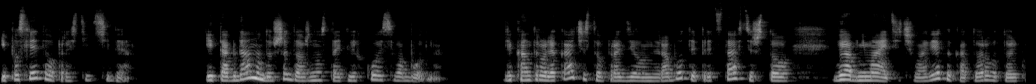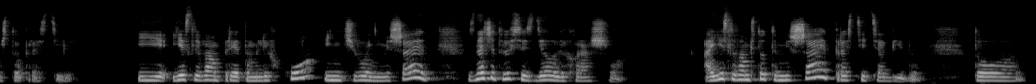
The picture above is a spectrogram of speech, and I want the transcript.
и после этого простить себя. И тогда на душе должно стать легко и свободно. Для контроля качества проделанной работы представьте, что вы обнимаете человека, которого только что простили. И если вам при этом легко и ничего не мешает, значит вы все сделали хорошо. А если вам что-то мешает простить обиду, то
